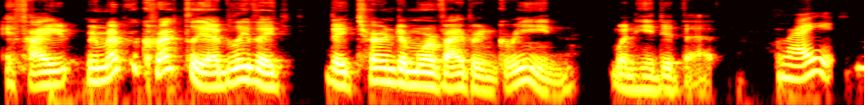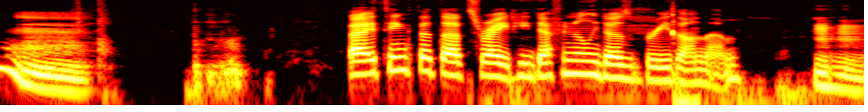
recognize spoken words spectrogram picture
if I remember correctly, I believe they they turned a more vibrant green when he did that. right. Hmm. I think that that's right. He definitely does breathe on them. hmm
